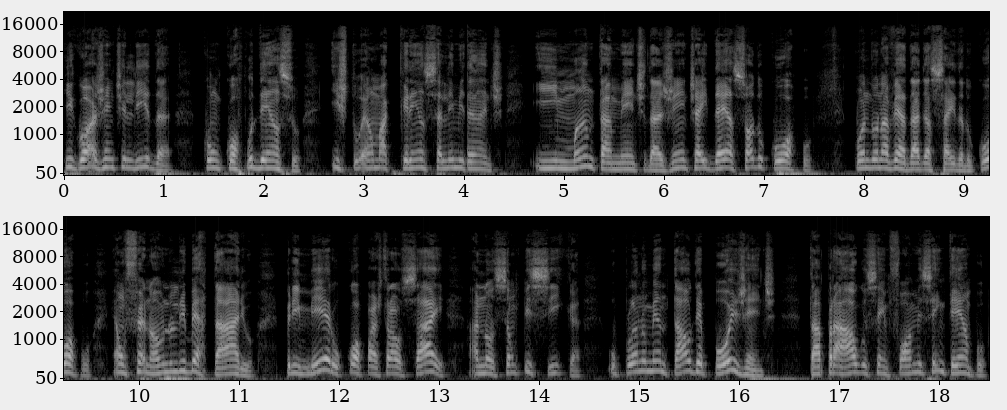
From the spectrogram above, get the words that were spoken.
igual a gente lida com o corpo denso. Isto é uma crença limitante e imanta a mente da gente a ideia só do corpo, quando na verdade a saída do corpo é um fenômeno libertário. Primeiro o corpo astral sai, a noção psíquica, o plano mental depois, gente, tá para algo sem forma e sem tempo.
